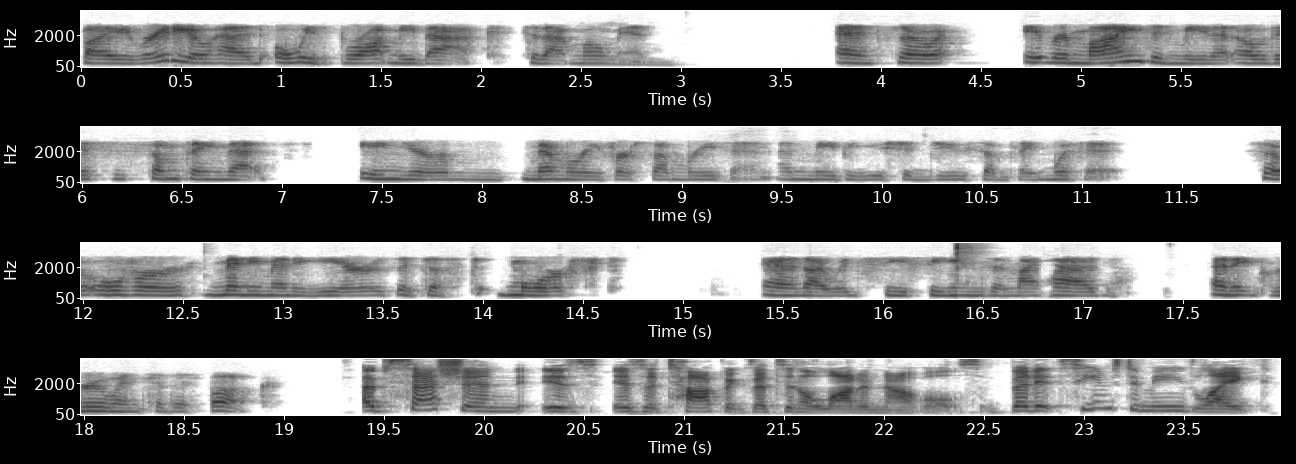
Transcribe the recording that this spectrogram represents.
by Radiohead always brought me back to that moment. Mm. And so it reminded me that, oh, this is something that's in your memory for some reason, and maybe you should do something with it. So over many, many years, it just morphed and I would see scenes in my head and it grew into this book. Obsession is is a topic that's in a lot of novels, but it seems to me like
